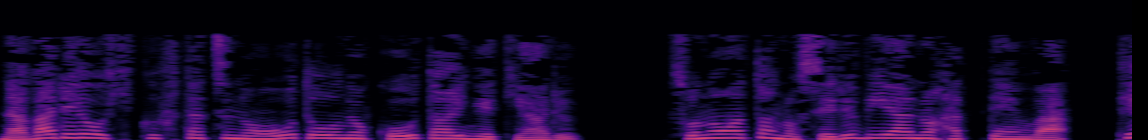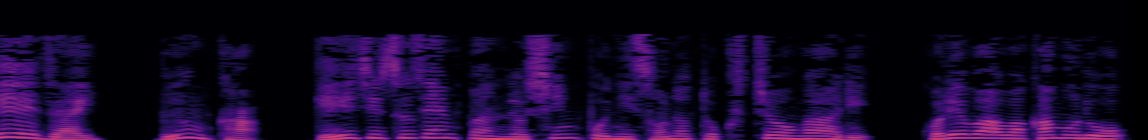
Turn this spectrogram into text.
流れを引く二つの応答の交代劇ある。その後のセルビアの発展は、経済、文化、芸術全般の進歩にその特徴があり、これは若者を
